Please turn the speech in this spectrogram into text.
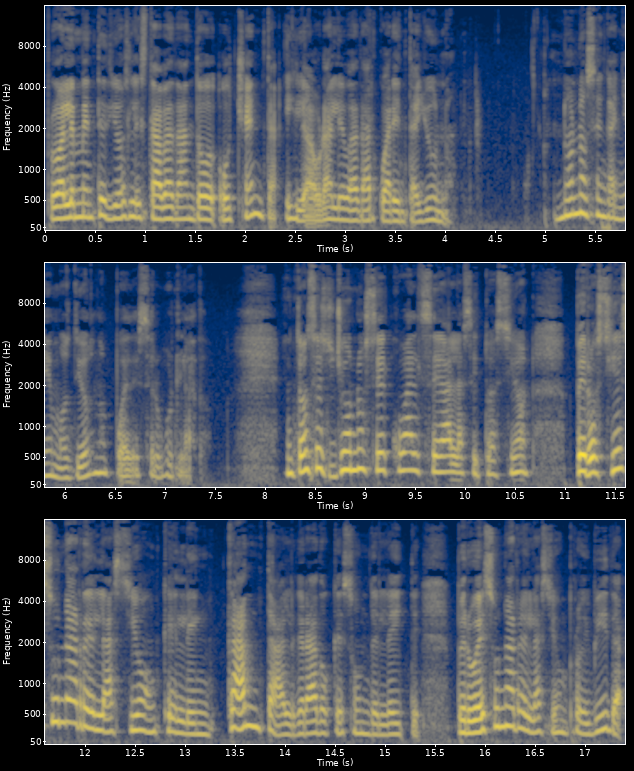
Probablemente Dios le estaba dando 80 y ahora le va a dar 41. No nos engañemos, Dios no puede ser burlado. Entonces yo no sé cuál sea la situación, pero si es una relación que le encanta al grado que es un deleite, pero es una relación prohibida,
